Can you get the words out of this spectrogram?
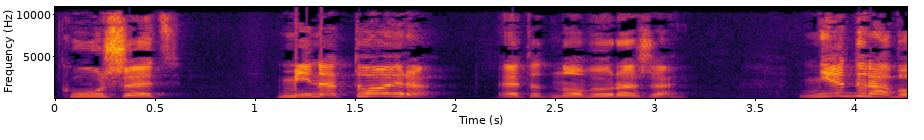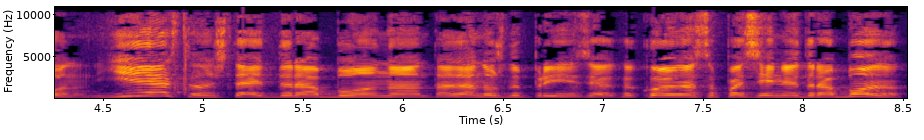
кушать Минатойра, этот новый урожай. Не Драбонан. Если он считает Драбонан, тогда нужно принять. Какое у нас опасение Драбонан?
